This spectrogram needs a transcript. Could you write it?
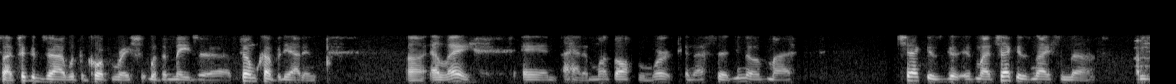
so I took a job with the corporation, with a major uh, film company out in uh, L.A. And I had a month off from work, and I said, you know, if my check is good, if my check is nice enough I'm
